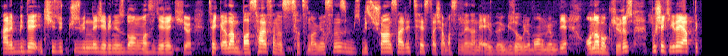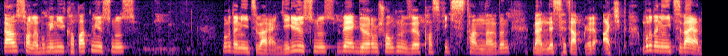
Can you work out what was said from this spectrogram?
Hani bir de 200-300 bin de cebinizde olması gerekiyor. Tekrardan basarsanız satın alırsınız. Biz, şu an sadece test aşamasındayız. Hani ev güzel oluyor mu olmuyor mu diye ona bakıyoruz. Bu şekilde yaptıktan sonra bu menüyü kapatmıyorsunuz. Buradan itibaren geliyorsunuz ve görmüş olduğunuz üzere Pacific standardın bende setupları açık. Buradan itibaren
